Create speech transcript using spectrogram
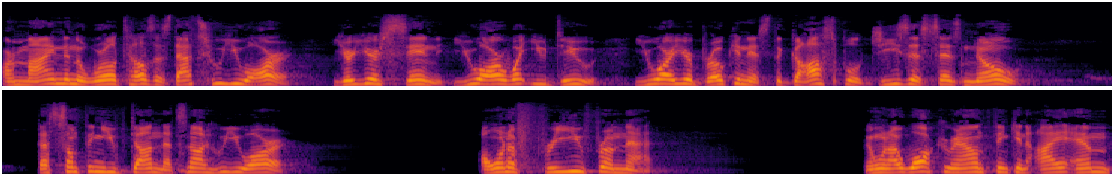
our mind and the world tells us that's who you are. You're your sin. You are what you do. You are your brokenness. The gospel, Jesus says no. That's something you've done. That's not who you are. I want to free you from that. And when I walk around thinking I am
